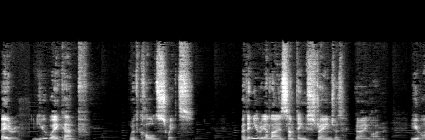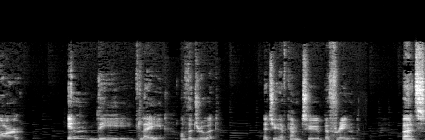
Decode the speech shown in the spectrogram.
Beirut, you wake up with cold sweats, but then you realize something strange is going on. You are in the glade of the druid that you have come to befriend, but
